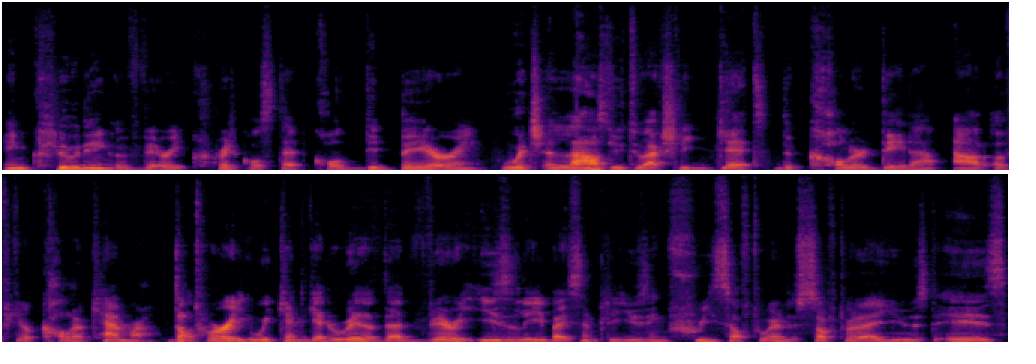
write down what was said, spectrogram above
including a very critical step called debayering, which allows you to actually get the color data out of your camera. Don't worry, we can get rid of that very easily by simply using free software. The software I used is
